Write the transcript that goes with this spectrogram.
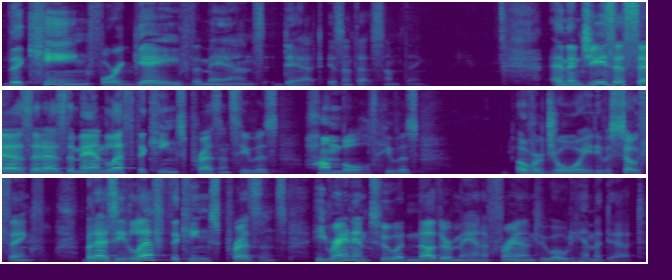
the king forgave the man's debt. Isn't that something? And then Jesus says that as the man left the king's presence, he was humbled, he was overjoyed. He was so thankful. But as he left the king's presence, he ran into another man, a friend, who owed him a debt.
